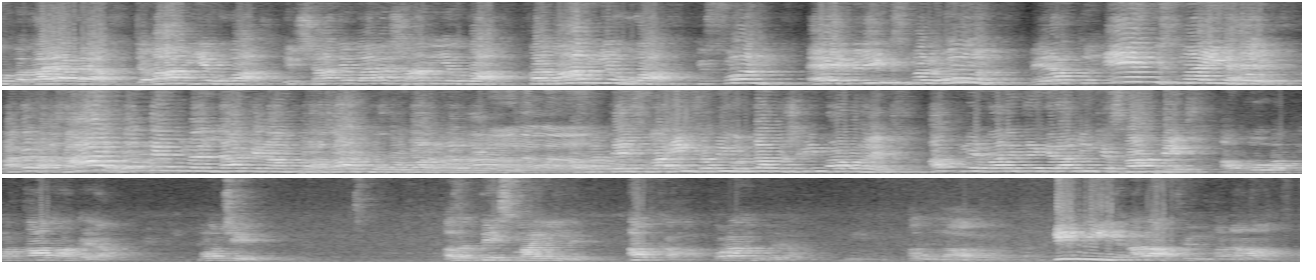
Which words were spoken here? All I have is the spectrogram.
کو بگایا گیا۔ جواب یہ ہوا، ارشاد والا شان یہ ہوا، فرمان یہ ہوا کہ سن، اے ابلیس ملعون، میرا تو ایک اسماعیل ہے۔ اگر ہزار ہوتے تو میں اللہ کے نام پر ہزار کو قربان کر دیتا حضرت اسماعیل زبی اللہ تشریف آور ہے اپنے والد گرامی کے ساتھ ہے اب وہ وقت مقام آ گیا۔ پہنچے۔ حضرت اسماعیل نے اب کہا، قرآن بولا اللہ انی ارا فی المنام،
